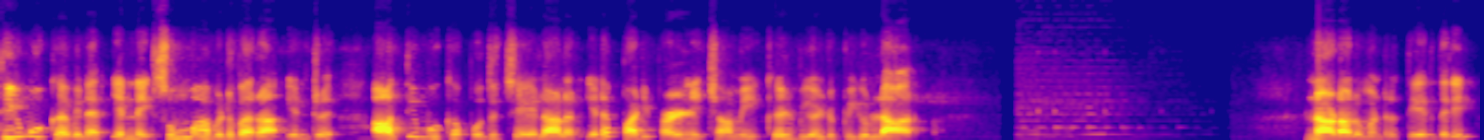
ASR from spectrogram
திமுகவினர் என்னை சும்மா விடுவாரா என்று அதிமுக பொதுச் செயலாளர் எடப்பாடி பழனிசாமி கேள்வி எழுப்பியுள்ளார். நாடாளுமன்ற தேர்தலில்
